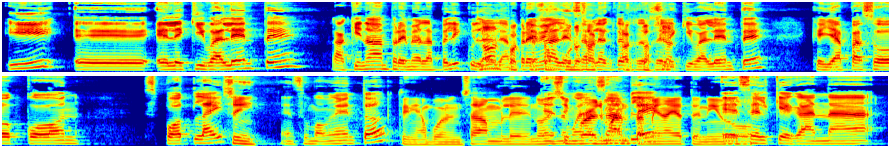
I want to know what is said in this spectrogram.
Y eh, el equivalente, aquí no dan premio a la película, No, le dan premio al ensamble act-. Entonces, el equivalente que ya pasó con Spotlight Sí. en su momento. Tenía buen ensamble. No sé si Birdman ensamble, también haya tenido. Es el que gana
